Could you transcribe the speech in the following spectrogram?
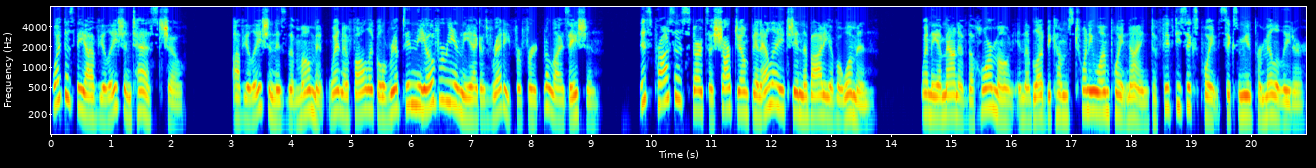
What does the ovulation test show? Ovulation is the moment when a follicle rips in the ovary and the egg is ready for fertilization. This process starts a sharp jump in LH in the body of a woman. When the amount of the hormone in the blood becomes 21.9 to 56.6 mu per milliliter.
